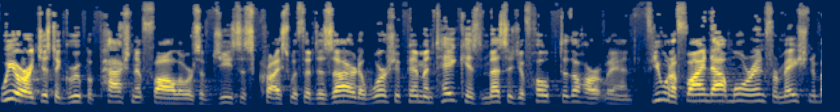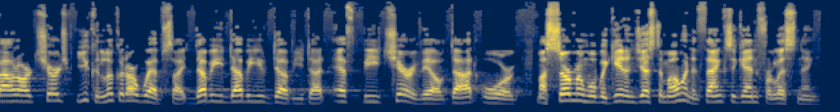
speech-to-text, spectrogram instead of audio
We are just a group of passionate followers of Jesus Christ with a desire to worship Him and take His message of hope to the heartland. If you want to find out more information about our church, you can look at our website, www.fbcherryvale.org. My sermon will begin in just a moment, and thanks again for listening.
